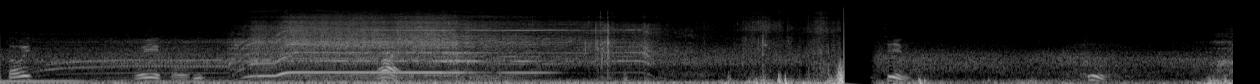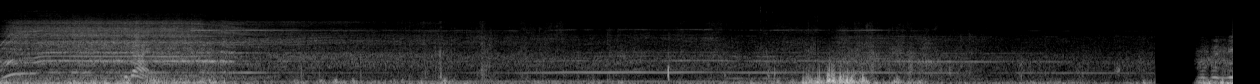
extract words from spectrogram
Готовий? Виїхали. Давай. Сім. Кидай. Дубль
